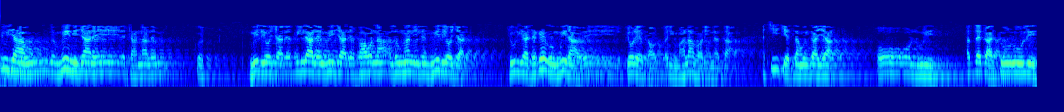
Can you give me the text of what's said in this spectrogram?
ပြုကြဘူးတဲ့မေ့နေကြတယ်တဲ့ဒါနလည်း မေ့လျော့ကြတယ်သီလလည်းမေ့ကြတယ်ဘာဝနာအလုံးငန်းတွေလည်းမေ့လျော့ကြတယ်လူတွေကတကယ်ကိုမေ့တာပဲပြောတဲ့အခါအဲ့ဒီမာလဘာရိနတအကြီးကျယ်တန်ဝေကရဩလူတွေအသက်ကတူတူလေး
